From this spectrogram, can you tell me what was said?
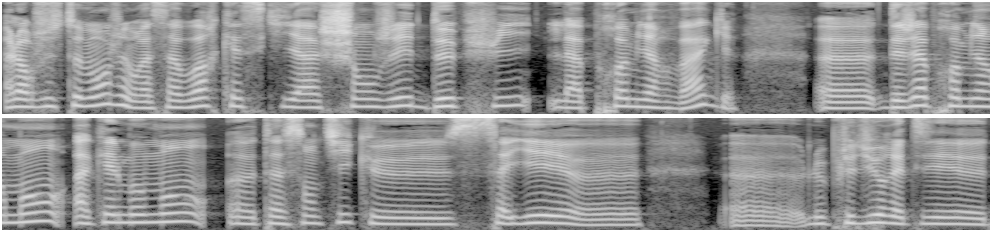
Alors justement, j'aimerais savoir qu'est-ce qui a changé depuis la première vague. Euh, déjà, premièrement, à quel moment euh, tu as senti que ça y est, le plus dur était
